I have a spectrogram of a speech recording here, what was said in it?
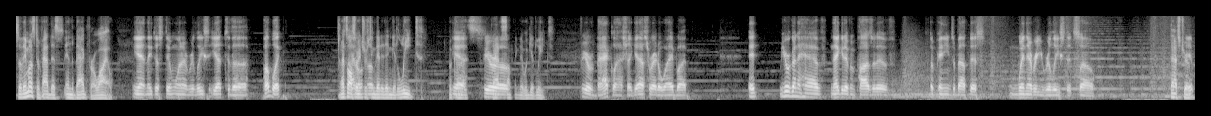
so they must have had this in the bag for a while. Yeah, and they just didn't want to release it yet to the public. That's also interesting know. that it didn't get leaked because fear that's of- something that would get leaked. Fear of backlash, I guess, right away. But it you're going to have negative and positive opinions about this whenever you released it. So That's true. it-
